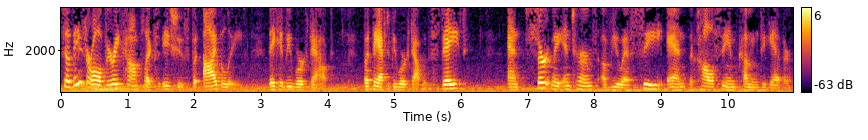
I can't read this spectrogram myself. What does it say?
So these are all very complex issues, but I believe they can be worked out. But they have to be worked out with the state, and certainly in terms of USC and the Coliseum coming together.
